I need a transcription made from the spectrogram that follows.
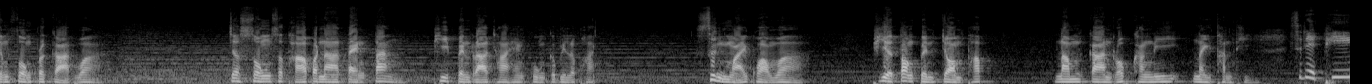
ยังทรงประกาศว่า จะทรงสถาปนาแต่งตั้งพี่เป็นราชาแห่งกรุงกบิลพัทซึ่งหมายความว่า พี่จะต้องเป็นจอมทัพนำการรบครั้งนี้ในทันที เสด็จพี่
